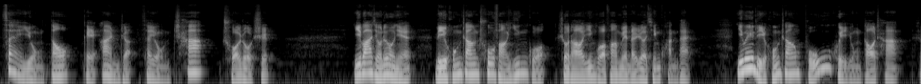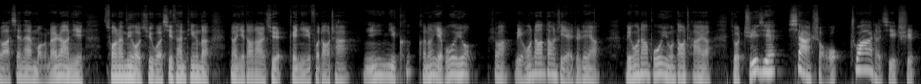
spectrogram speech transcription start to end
再用刀给按着，再用叉戳肉吃。一八九六年，李鸿章出访英国，受到英国方面的热情款待。因为李鸿章不会用刀叉，是吧？现在猛的让你从来没有去过西餐厅的，让你到那儿去，给你一副刀叉，你你可可能也不会用，是吧？李鸿章当时也是这样，李鸿章不会用刀叉呀，就直接下手抓着鸡吃。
